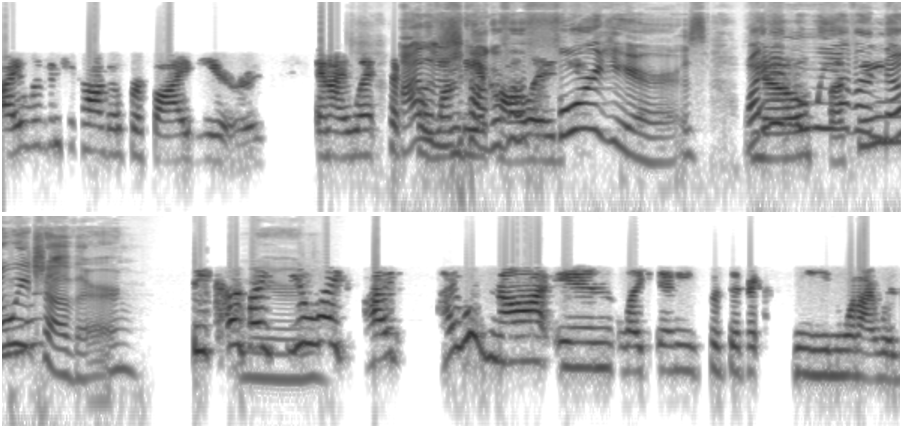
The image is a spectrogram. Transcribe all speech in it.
I lived in Chicago for five years, and I went to I Columbia Chicago College for four years. Why No didn't we ever know each other? because I feel like I I was not in like any specific scene when I was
